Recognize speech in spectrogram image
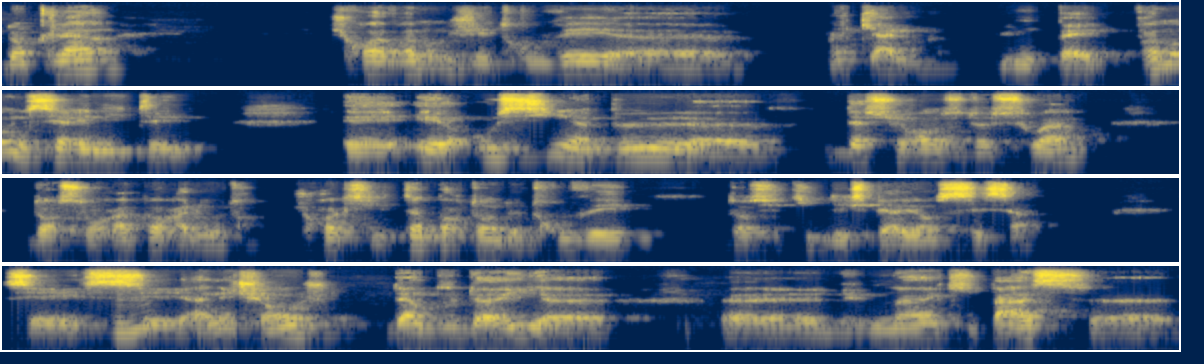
Donc là, je crois vraiment que j'ai trouvé euh, un calme, une paix, vraiment une sérénité et, aussi un peu d'assurance de soi dans son rapport à l'autre. Je crois que c'est important de trouver dans ce type d'expérience, c'est ça. C'est mmh un échange d'un bout d'œil. Euh, d'une main qui passe, euh,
